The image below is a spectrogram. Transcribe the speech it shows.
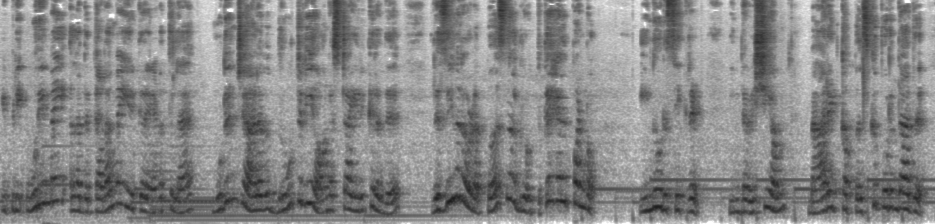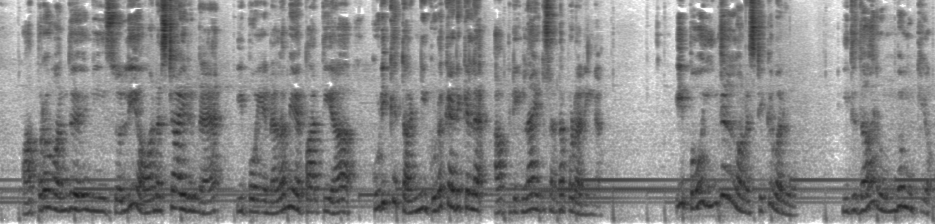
இப்படி உரிமை அல்லது கடமை இருக்கிற இடத்துல முடிஞ்ச அளவு ப்ரூட்டலி ஆனஸ்டா இருக்கிறது ரிசீவரோட பர்சனல் க்ரோத்துக்கு ஹெல்ப் பண்ணும். இன்னொரு சீக்ரெட் இந்த விஷயம் மேரிட் கப்பிள்ஸ்க்கு பொருந்தாது. அப்புறம் வந்து நீ சொல்லி ஆனஸ்டா இருந்த இப்போ என் நிலைமைய பாத்தியா? குடிக்க தண்ணி கூட கிடைக்கல. அப்படின்லாம் இது சண்டை போடாதீங்க. இப்போ இன்டர்னல் ஆனஸ்டிக்கு வருவோம். இதுதான் ரொம்ப முக்கியம்.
